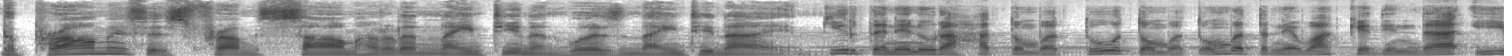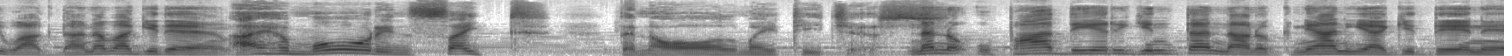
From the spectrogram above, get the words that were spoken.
The promise is from Psalm 119 and verse 99. ಕೀರ್ತನೆ ನೂರ ಹತ್ತೊಂಬತ್ತು ತೊಂಬತ್ತೊಂಬತ್ತನೇ ವಾಕ್ಯದಿಂದ ಈ ವಾಗ್ದಾನವಾಗಿದೆ I have more insight than all my teachers, ನನ್ನ ಉಪಾಧ್ಯಾಯರಿಗಿಂತ ನಾನು ಜ್ಞಾನಿಯಾಗಿದ್ದೇನೆ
